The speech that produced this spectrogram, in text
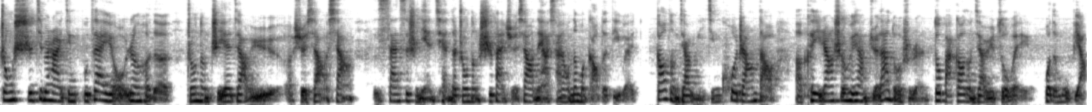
中师基本上已经不再有任何的中等职业教育学校，像三四十年前的中等师范学校那样享有那么高的地位。高等教育已经扩张到呃可以让社会上绝大多数人都把高等教育作为我的目标，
